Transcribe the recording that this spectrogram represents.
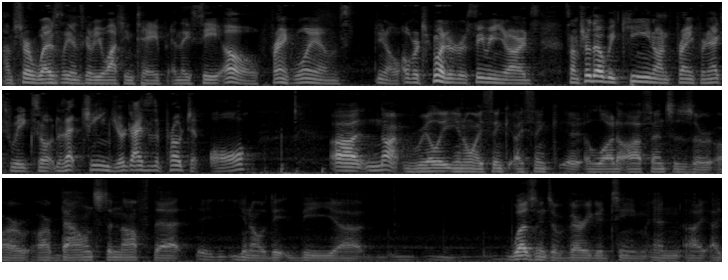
I'm sure Wesleyan's going to be watching tape and they see, oh, Frank Williams, you know, over 200 receiving yards. So I'm sure they'll be keen on Frank for next week. So does that change your guys' approach at all? Uh, not really. You know, I think I think a lot of offenses are, are, are balanced enough that you know the the uh, Wesleyan's a very good team, and I, I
